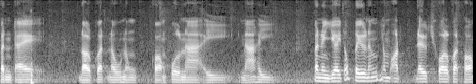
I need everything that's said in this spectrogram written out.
ប៉ុន្តែដល់គាត់នៅក្នុងកងពលណាអីណាហើយ ប៉ុន្តែនិយាយទៅពេលហ្នឹងខ្ញុំអត់ដែលស្គាល់គាត់ផង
